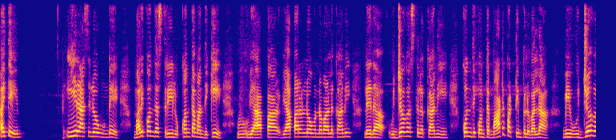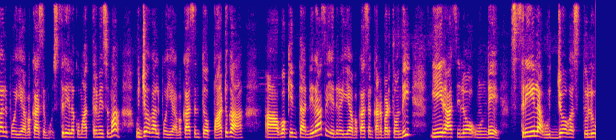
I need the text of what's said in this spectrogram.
అయితే ఈ రాశిలో ఉండే మరికొంత స్త్రీలు కొంతమందికి వ్యాపార వ్యాపారంలో ఉన్న వాళ్ళు కానీ లేదా ఉద్యోగస్తులకు కానీ కొంత కొంత మాట పట్టింపుల వల్ల మీ ఉద్యోగాలు పోయే అవకాశము స్త్రీలకు మాత్రమే సుమా ఉద్యోగాలు పోయే అవకాశంతో పాటుగా ఒకంత నిరాశ ఎదురయ్యే అవకాశం కనబడుతోంది. ఈ రాశిలో ఉండే స్త్రీల ఉద్యోగస్తులు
